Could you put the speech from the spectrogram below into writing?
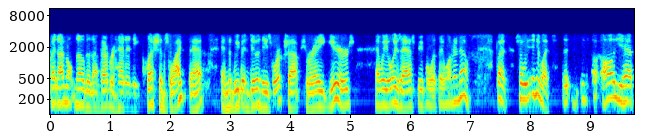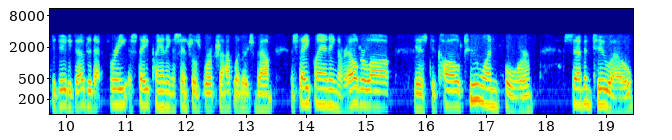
but I don't know that I've ever had any questions like that. And we've been doing these workshops for eight years, and we always ask people what they want to know. But so anyway, the, all you have to do to go to that free estate planning essentials workshop, whether it's about estate planning or elder law, is to call 214 720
